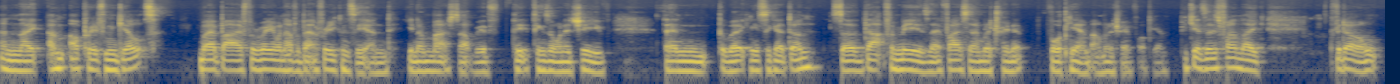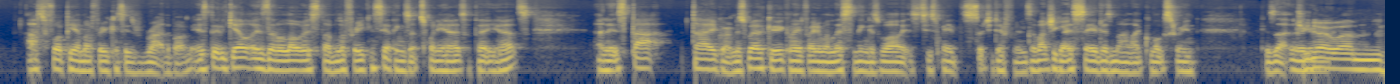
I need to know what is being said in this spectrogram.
and like I'm operating from guilt. Whereby, if I really want to have a better frequency and you know match that with the things I want to achieve, then the work needs to get done. So that for me is that if I say I'm going to train at 4 p.m., I'm going to train at 4 p.m. because I just find like if I don't, after 4 p.m. my frequency is right at the bottom. Is the guilt is the lowest level of frequency? I think it's at 20 hertz or 30 hertz, and it's that diagram is worth googling for anyone listening as well. It's just made such a difference. I've actually got it saved as my like lock screen because that. Do you know? Um,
